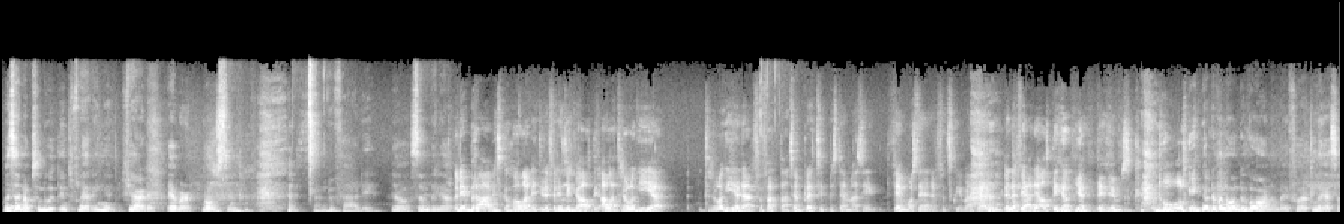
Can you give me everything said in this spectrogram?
Men sen absolut inte fler, ingen fjärde ever någonsin. Sen är du färdig. Ja, sen vill jag... Och det är bra, vi ska hålla lite i det, för jag tycker alltid, alla trilogier, trilogier där författaren sen plötsligt bestämmer sig fem år senare för att skriva en fjärde bok, den där fjärde är alltid helt jättehemsk och dålig. Ja, det var någon du varnade mig för att läsa.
